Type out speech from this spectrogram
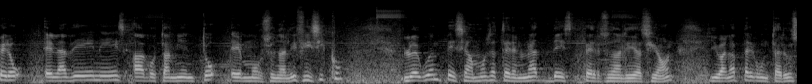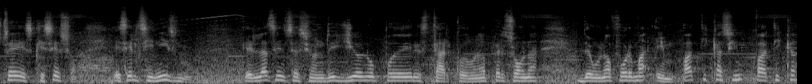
Pero el ADN es agotamiento emocional y físico, Luego empezamos a tener una despersonalización y van a preguntar ustedes, ¿qué es eso? Es el cinismo, es la sensación de yo no poder estar con una persona de una forma empática, simpática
